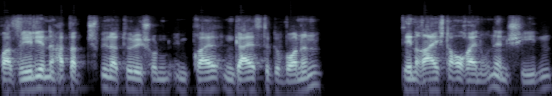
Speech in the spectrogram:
Brasilien hat das Spiel natürlich schon im Geiste gewonnen. Den reichte auch ein Unentschieden.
